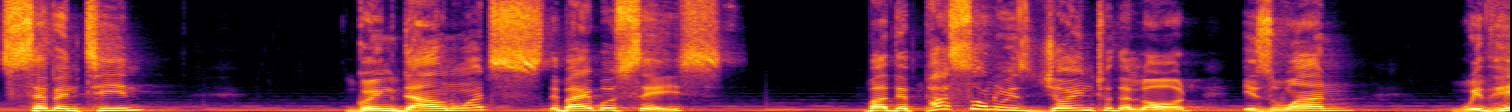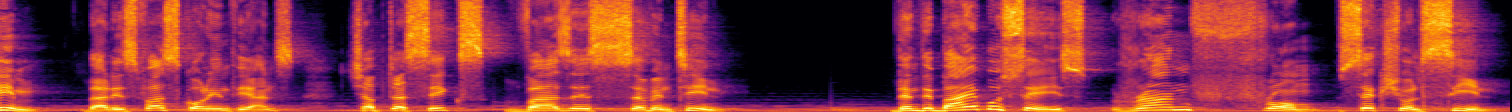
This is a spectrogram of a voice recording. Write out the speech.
17 going downwards. The Bible says, But the person who is joined to the Lord is one with him. That is 1 Corinthians chapter 6, verses 17. Then the Bible says, run from sexual sin.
